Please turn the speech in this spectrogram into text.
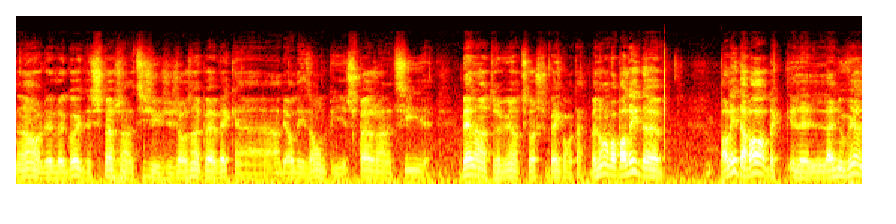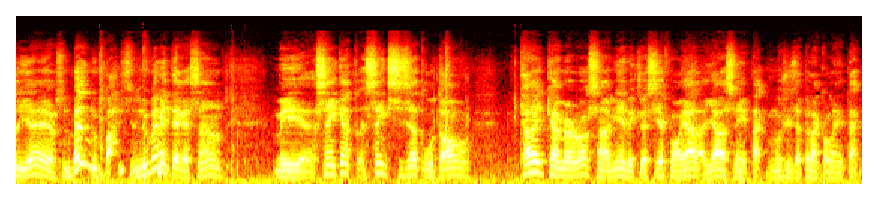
non, le, le gars était super gentil. J'ai jasé un peu avec en, en dehors des ondes, puis il est super gentil. Belle entrevue, en tout cas, je suis bien content. Benoît, on va parler de. Parler d'abord de la nouvelle hier. C'est une belle nou- bah, c'est une nouvelle intéressante, mais 5-6 ans trop tard. Kyle Camera s'en vient avec le CF Montréal alias l'Impact. Moi, je les appelle encore l'Impact.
